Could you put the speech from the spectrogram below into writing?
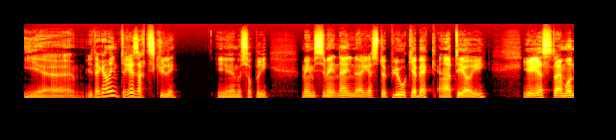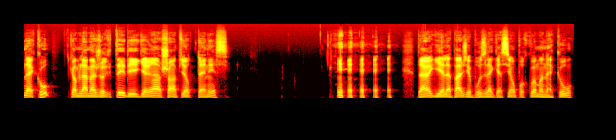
Euh, il, était quand même très articulé et euh, m'a surpris. Même si maintenant il ne reste plus au Québec, en théorie. Il reste à Monaco, comme la majorité des grands champions de tennis. D'ailleurs, Guillaume Lepage a posé la question pourquoi Monaco?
